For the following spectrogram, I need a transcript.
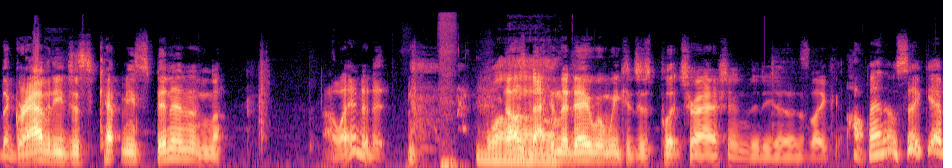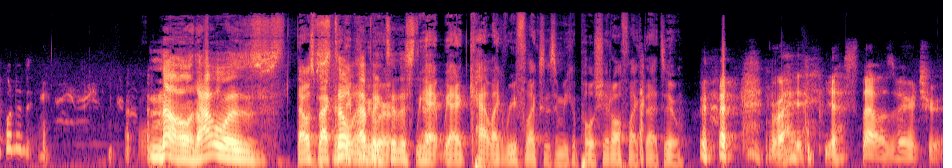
the gravity just kept me spinning, and I landed it. Wow. That was back in the day when we could just put trash in videos. Like, oh man, that was sick. Yeah, put it in. No, that was That was back Still in the day when we epic were- to this We had we had cat like reflexes and we could pull shit off like that too. right. Yes, that was very true.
